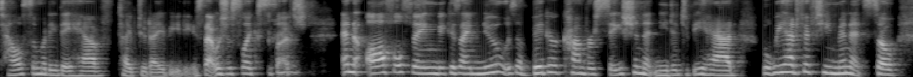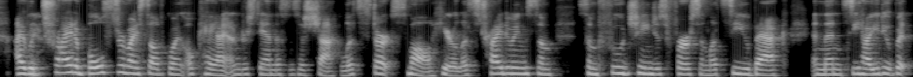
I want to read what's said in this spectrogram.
tell somebody they have type 2 diabetes. That was just like such an awful thing because I knew it was a bigger conversation that needed to be had, but we had 15 minutes. So I would try to bolster myself going, okay, I understand this is a shock. Let's start small here. Let's try doing some some food changes first and let's see you back and then see how you do. But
